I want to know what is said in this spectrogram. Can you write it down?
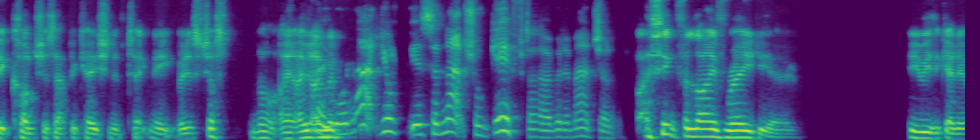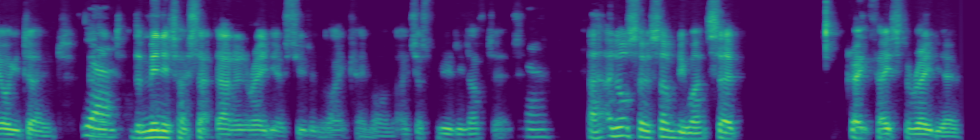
the conscious application of technique but it's just not. I, I, no, you're nat- you're, it's a natural gift i would imagine. I think for live radio you either get it or you don't. Yeah. And the minute I sat down in a radio studio and the light came on, I just really loved it. Yeah. Uh, and also, somebody once said, "Great face for radio."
